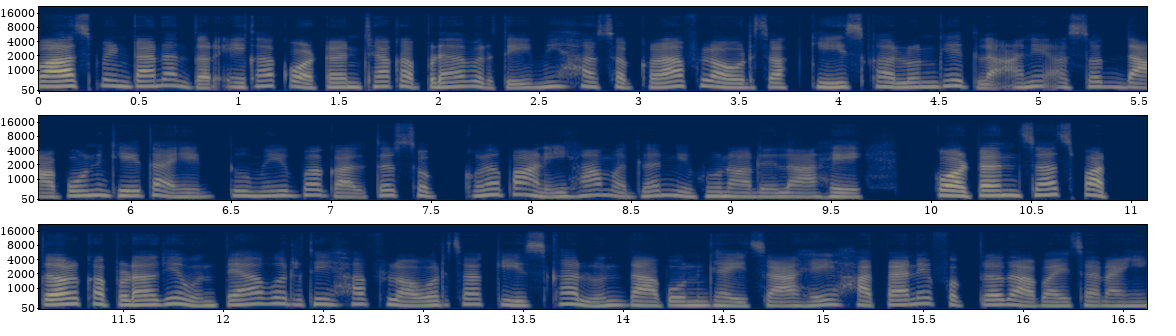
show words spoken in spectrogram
पाच मिनिटानंतर एका कॉटनच्या कपड्यावरती मी हा सगळा फ्लॉवरचा केस घालून घेतला आणि असं दाबून घेत आहे. तुम्ही बघाल तर सगळं पाणी हा मधलं निघून आलेलं आहे. कॉटनचाच पातळ कपडा घेऊन त्यावरती हा फ्लॉवरचा केस घालून दाबून घ्यायचा आहे. हाताने फक्त दाबायचा नाही.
